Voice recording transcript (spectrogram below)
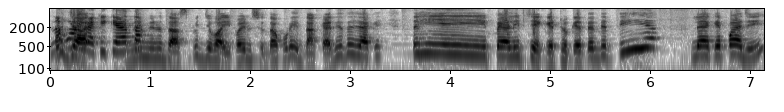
ਨਾ ਹੁਣ ਮੈਂ ਕੀ ਕਹਿਤਾ ਨਹੀਂ ਮੈਨੂੰ ਦੱਸ ਵੀ ਜਵਾਈ ਭਾਈ ਨੂੰ ਸਿੱਧਾ ਕੋੜੇ ਇਦਾਂ ਕਹਿ ਦਿੱਤੇ ਜਾ ਕੇ ਤੁਸੀਂ ਪੈਲੀ ਠੇਕੇ ਠੁਕੇ ਤੇ ਦਿੱਤੀ ਆ? ਲੈ ਕੇ ਭਾਜੀ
